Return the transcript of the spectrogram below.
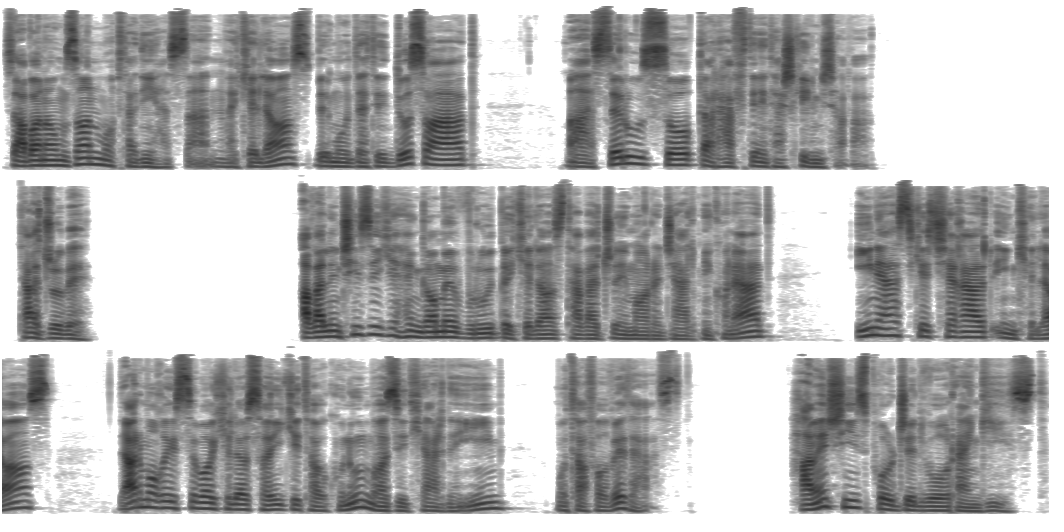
زبان آموزان مبتدی هستند و کلاس به مدت دو ساعت و سه روز صبح در هفته تشکیل می شود. تجربه اولین چیزی که هنگام ورود به کلاس توجه ما را جلب می کند این است که چقدر این کلاس در مقایسه با کلاس هایی که تاکنون بازدید کرده ایم متفاوت است. همه چیز پر جلوه و رنگی است.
